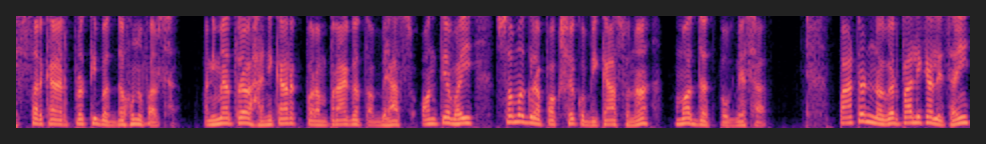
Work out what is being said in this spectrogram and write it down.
सरकार प्रतिबद्ध हुनुपर्छ। अनि मात्र हानिकारक परम्परागत अभ्यास अन्त्य भई समग्र पक्षको विकास हुन मद्दत पुग्नेछ। पाटन नगरपालिकाले चाहिँ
